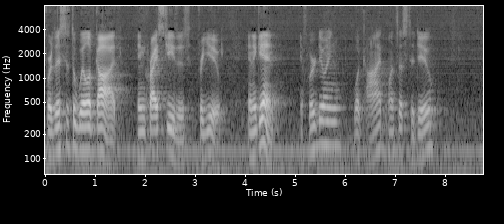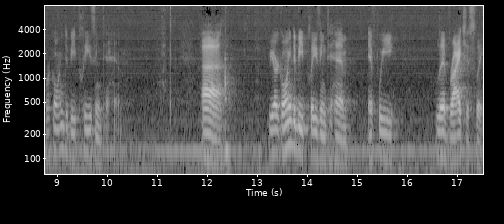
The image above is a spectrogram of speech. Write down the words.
for this is the will of God in Christ Jesus for you. And again, if we're doing what God wants us to do, we're going to be pleasing to Him. Uh, we are going to be pleasing to Him if we live righteously.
